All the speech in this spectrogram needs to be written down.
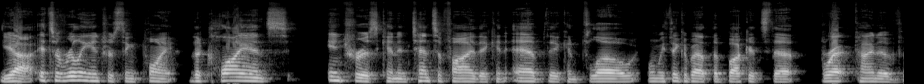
Yeah, it's a really interesting point. The clients interest can intensify, they can ebb, they can flow. When we think about the buckets that Brett kind of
